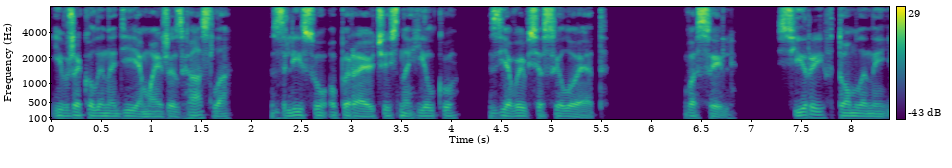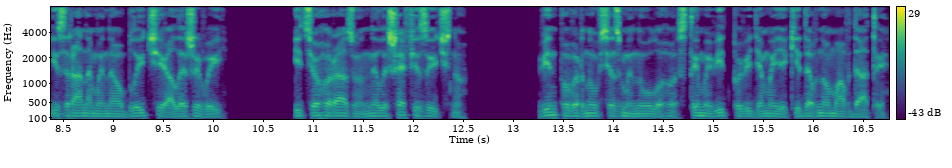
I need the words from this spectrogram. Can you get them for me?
І вже коли надія майже згасла, з лісу, опираючись на гілку, з'явився силует. Василь, сірий, втомлений із ранами на обличчі, але живий. І цього разу не лише фізично. Він повернувся з минулого з тими відповідями, які давно мав дати.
